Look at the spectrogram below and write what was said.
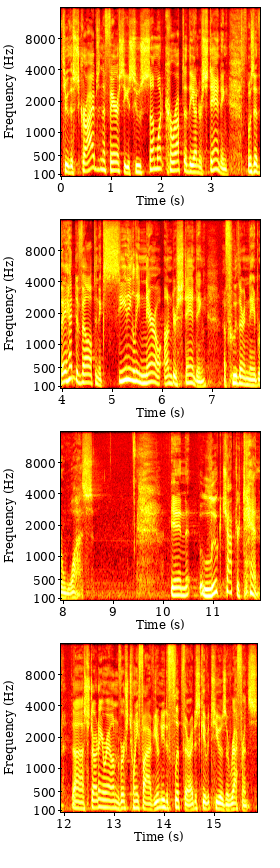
through the scribes and the Pharisees, who somewhat corrupted the understanding, was that they had developed an exceedingly narrow understanding of who their neighbor was. In Luke chapter 10, uh, starting around verse 25, you don't need to flip there, I just give it to you as a reference.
